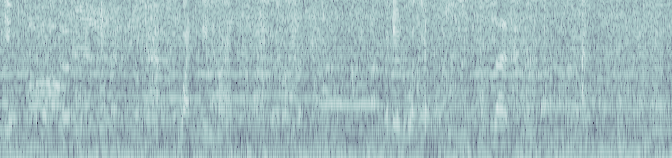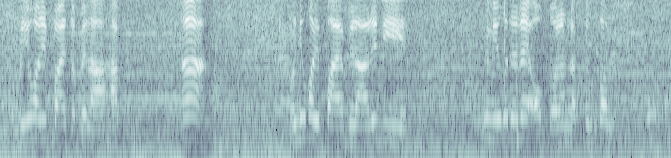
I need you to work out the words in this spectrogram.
เที่ยววันนิมมานไปเดินวนกันนะได้วันนี้คอลิฟายจับเวลาครับถ้าวันนี้คอลิฟายเวลาได้ดีพรุ่งนี้ก็จะได้ออกตัวลำดับต้นไ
